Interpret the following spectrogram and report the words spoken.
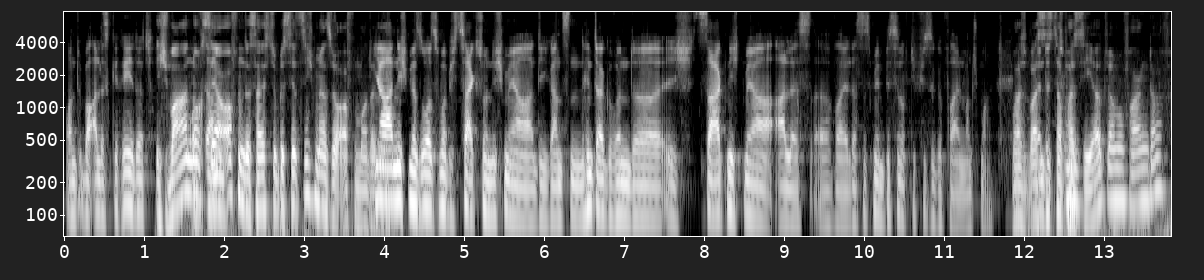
und über alles geredet. Ich war noch dann, sehr offen, das heißt, du bist jetzt nicht mehr so offen, oder? Ja, nicht mehr so, also ich zeige schon nicht mehr die ganzen Hintergründe. Ich sage nicht mehr alles, äh, weil das ist mir ein bisschen auf die Füße gefallen manchmal. Was, was ist da passiert, wenn man fragen darf?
